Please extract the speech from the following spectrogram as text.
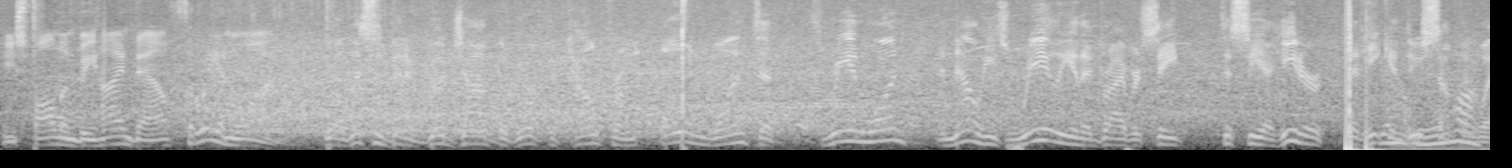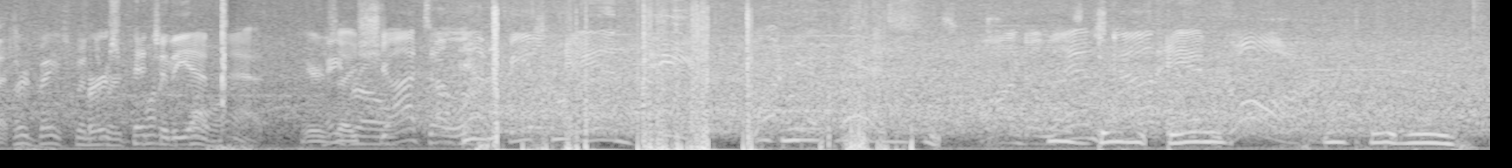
He's fallen behind now, three and one. Well, this has been a good job to work the count from 0 and 1 to 3 and 1 and now he's really in the driver's seat to see a heater that he can do something with. Third baseman. First pitch of the at bat. Here's a shot to left field and deep. Lucky pass. On to Lansdowne and gone.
